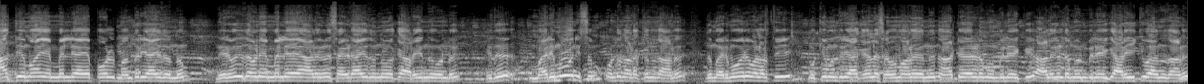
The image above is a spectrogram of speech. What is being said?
ആദ്യമായി എം എൽ എ ആയപ്പോൾ മന്ത്രിയായതെന്നും നിരവധി തവണ എം എൽ എ ആളുകൾ സൈഡായതെന്നും ഒക്കെ അറിയുന്നതുകൊണ്ട് ഇത് മരുമോനിസം കൊണ്ട് നടക്കുന്നതാണ്. ഇത് മരുമോനെ വളർത്തി മുഖ്യമന്ത്രിയാക്കാനുള്ള ശ്രമമാണ് എന്ന് നാട്ടുകാരുടെ മുമ്പിലേക്ക് ആളുകളുടെ മുമ്പിലേക്ക് അറിയിക്കുക എന്നതാണ്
